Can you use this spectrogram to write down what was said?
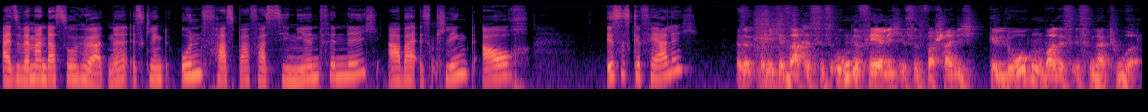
also wenn man das so hört, ne? Es klingt unfassbar faszinierend, finde ich, aber es klingt auch, ist es gefährlich? Also wenn ich jetzt sage, es ist ungefährlich, ist es wahrscheinlich gelogen, weil es ist Natur.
